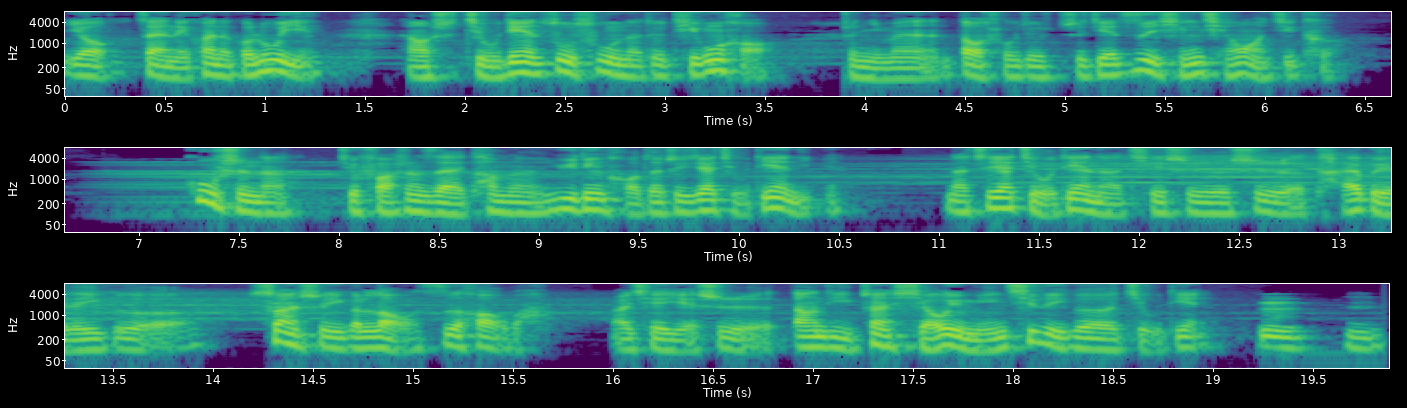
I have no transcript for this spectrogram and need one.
要在哪块哪个露营，然后是酒店住宿呢就提供好，是你们到时候就直接自行前往即可。故事呢就发生在他们预定好的这家酒店里面。那这家酒店呢，其实是台北的一个算是一个老字号吧，而且也是当地算小有名气的一个酒店。嗯嗯，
